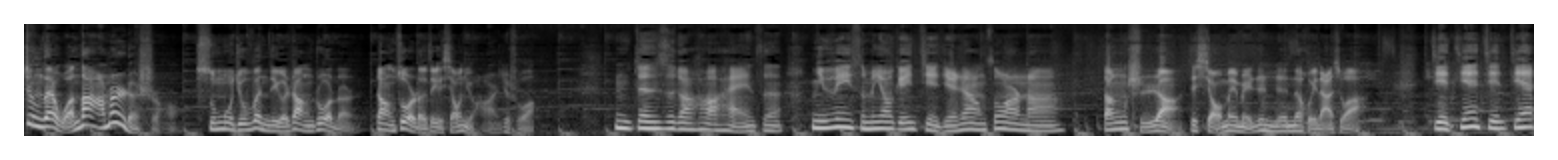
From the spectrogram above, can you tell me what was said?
正在我纳闷的时候，苏木就问这个让座的让座的这个小女孩，就说。你真是个好孩子，你为什么要给姐姐让座呢？当时啊，这小妹妹认真的回答说：“姐姐，姐姐，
